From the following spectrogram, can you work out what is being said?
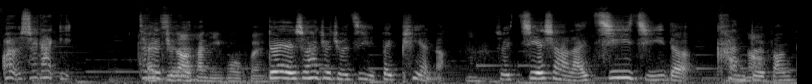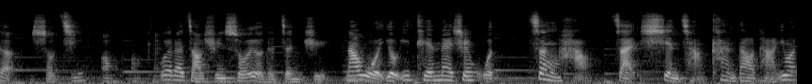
啊，所以他一他就知道他离过婚，对，所以他就觉得自己被骗了，嗯，所以接下来积极的看对方的手机，哦为了找寻所有的证据。那我有一天那天我正好在现场看到他，因为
